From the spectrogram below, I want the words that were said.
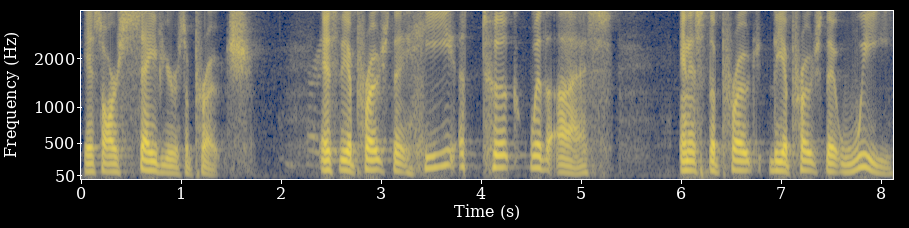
it's our Savior's approach. It's the approach that He took with us, and it's the approach, the approach that we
